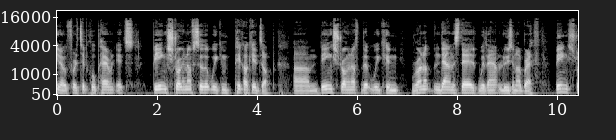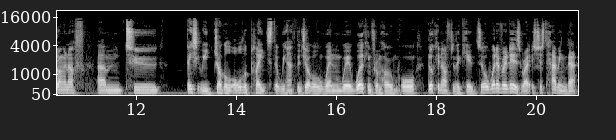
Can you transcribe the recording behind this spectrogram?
you know for a typical parent it's being strong enough so that we can pick our kids up um, being strong enough that we can run up and down the stairs without losing our breath being strong enough um, to basically juggle all the plates that we have to juggle when we're working from home or looking after the kids or whatever it is right? It's just having that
